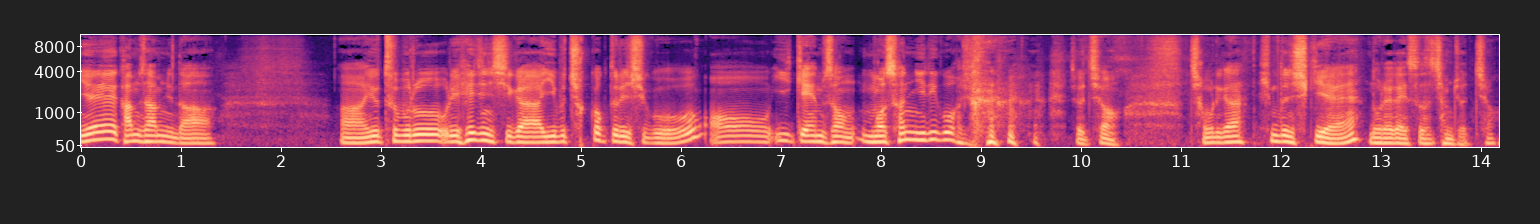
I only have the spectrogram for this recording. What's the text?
예, 감사합니다. 아, 유튜브로 우리 혜진 씨가 2부 첫 곡 들으시고, 어, 이 감성, 뭐선 일이고. 좋죠. 참 우리가 힘든 시기에 노래가 있어서 참 좋죠.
